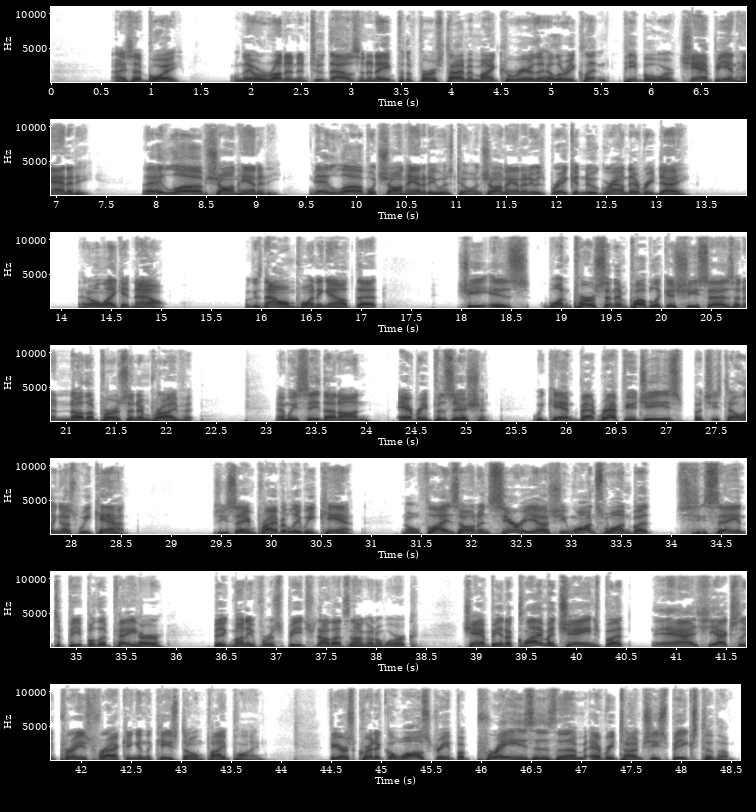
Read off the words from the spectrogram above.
I said, boy, when they were running in 2008 for the first time in my career, the Hillary Clinton people were champion Hannity. They love Sean Hannity. They love what Sean Hannity was doing. Sean Hannity was breaking new ground every day. They don't like it now because now I'm pointing out that she is one person in public, as she says, and another person in private. And we see that on every position. We can't bet refugees, but she's telling us we can't. She's saying privately we can't. No fly zone in Syria. She wants one, but she's saying to people that pay her big money for a speech, no, that's not going to work. Champion of climate change, but yeah, she actually praised fracking in the Keystone Pipeline. Fierce critic of Wall Street, but praises them every time she speaks to them.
